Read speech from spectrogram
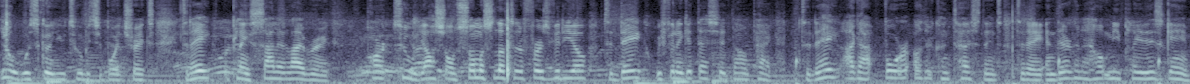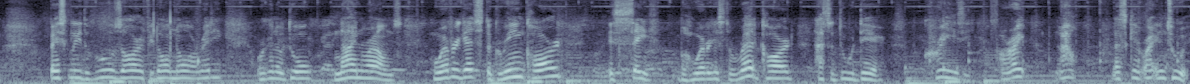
Yo, what's good YouTube? It's your boy Trix. Today, we're playing Silent Library, part two. Y'all showed so much love to the first video. Today, we finna get that shit down packed. Today, I got four other contestants today, and they're gonna help me play this game. Basically, the rules are, if you don't know already, we're gonna do nine rounds. Whoever gets the green card is safe, but whoever gets the red card has to do a dare. Crazy. All right, now, let's get right into it.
